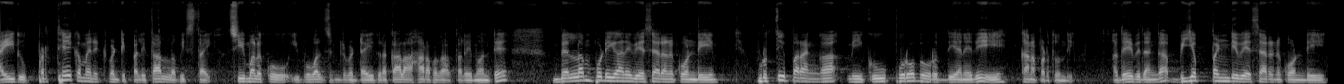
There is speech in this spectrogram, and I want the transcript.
ఐదు ప్రత్యేకమైనటువంటి ఫలితాలు లభిస్తాయి. చీమలకు ఇవ్వవలసినటువంటి ఐదు రకాల ఆహార పదార్థాలు ఏమంటే బెల్లం పొడి కానీ వేశారనుకోండి వృత్తిపరంగా మీకు పురోభివృద్ధి అనేది కనపడుతుంది. అదేవిధంగా బియ్యప్పండి వేశారనుకోండి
